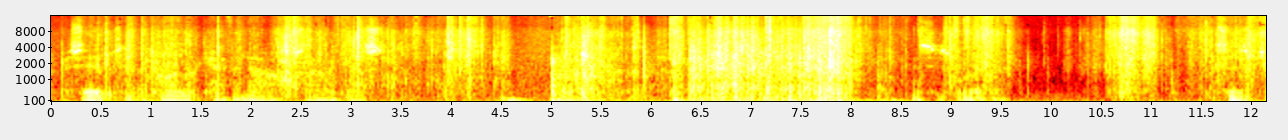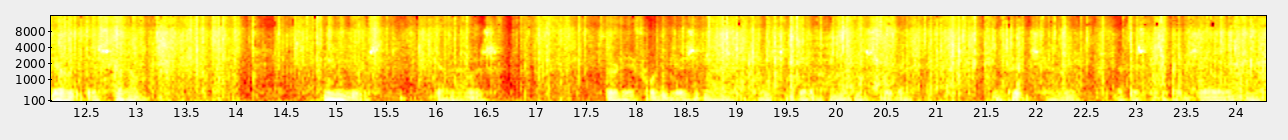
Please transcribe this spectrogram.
Like I said, it was in the car like half an hour, so I guess. This is for the, it says jelly biscuit on many years ago when I was 30 or 40 years ago, had occasion to get a Hardee's a, and put jelly, a biscuit and put jelly on it,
